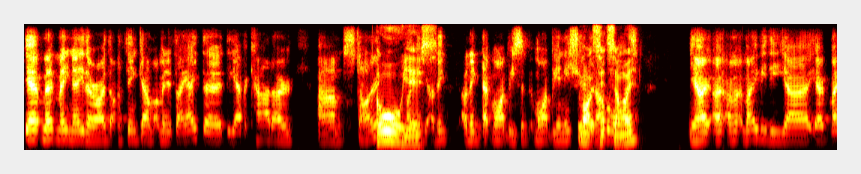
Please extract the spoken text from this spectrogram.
Yeah, me, me neither. I, I, think, um, I mean, if they ate the, the avocado um, stone, oh yes, I think, I think, I think that might be some, might be an issue. Might sit somewhere. You know, maybe the uh, you know,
